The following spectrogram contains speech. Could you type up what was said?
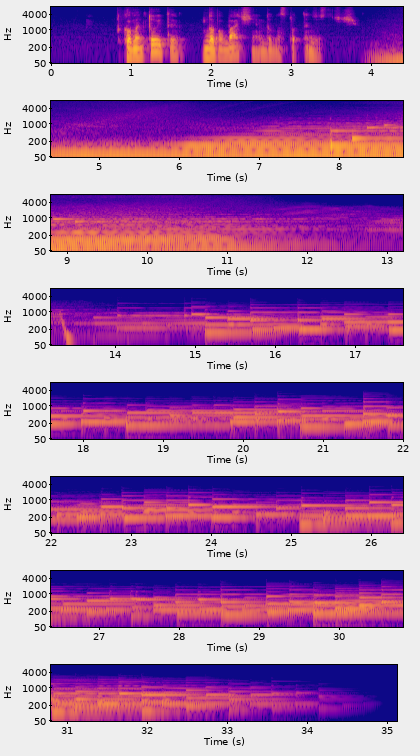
Коментуйте. До побачення, до наступних зустрічей.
